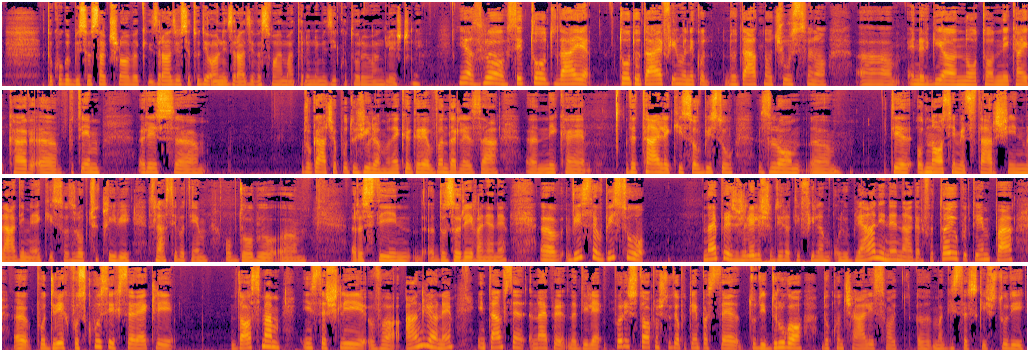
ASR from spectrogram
tako kot bi se vsak človek izrazil, se tudi on izrazi v svojem maternem jeziku, torej v angliščini. Ja, zelo se to dodaje. To dodaje filmu neko dodatno čustveno uh, energijo, noto, nekaj, kar uh, potem res uh, drugače podoživljamo, ne? ker gre vendarle za uh, nekaj detajle, ki so v bistvu zelo. Um, Te odnosi med starši in mladimi, ki so zelo občutljivi, zlasti v tem obdobju um, rasti in dozorevanja. Uh, vi ste v bistvu najprej želeli študirati film o Ljubljani, ne na GRFT-ju, potem pa uh, po dveh poskusih ste rekli, dosmam in ste šli v Anglijo ne? in tam ste najprej naredili prvi stopnjo študija, potem pa ste tudi drugo dokončali svoj uh, magisterski študij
